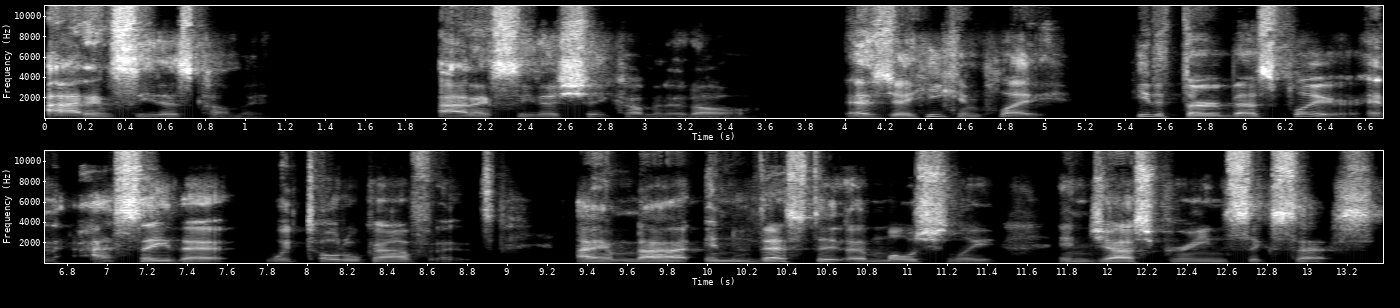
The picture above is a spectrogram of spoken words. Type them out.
I didn't see this coming. I didn't see this shit coming at all. SJ, he can play. He the third best player. And I say that with total confidence. I am not invested emotionally in Josh Green's success.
